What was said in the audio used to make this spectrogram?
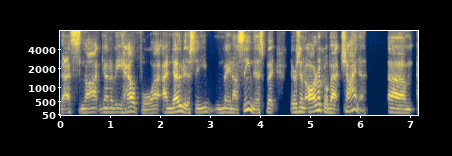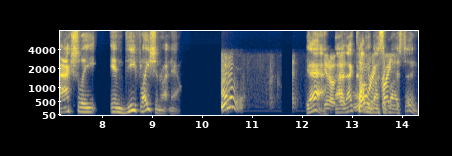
that's not going to be helpful. I, I, noticed, and you may not seen this, but there's an article about China um, actually in deflation right now. Ooh. Yeah, you know, uh, that caught me by surprise too.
